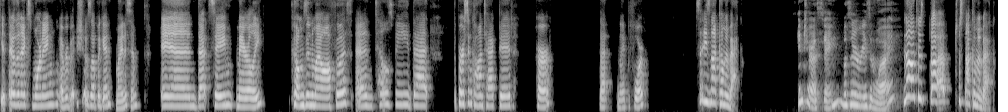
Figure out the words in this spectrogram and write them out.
Get there the next morning. Everybody shows up again, minus him. And that same Marilee comes into my office and tells me that the person contacted her that night before said he's not coming back. Interesting. Was there a reason why? No, just uh, just not coming back.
